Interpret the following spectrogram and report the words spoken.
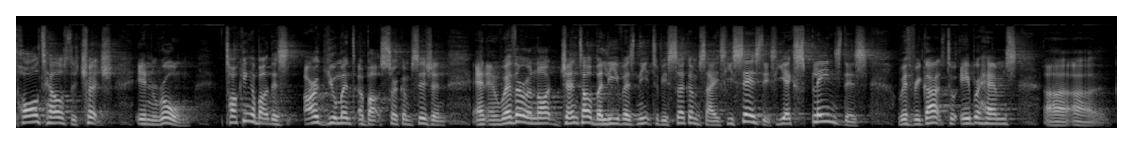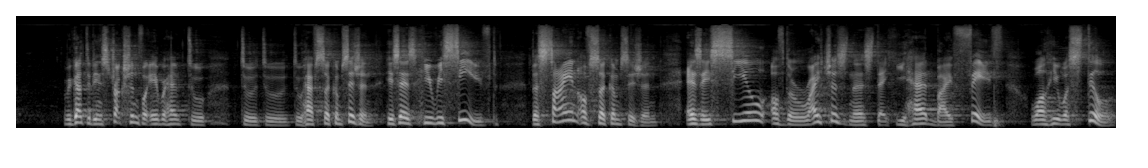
Paul tells the church in Rome, talking about this argument about circumcision and, and whether or not Gentile believers need to be circumcised, he says this, he explains this with regard to Abraham's, uh, uh, regard to the instruction for Abraham to, to, to, to have circumcision. He says, he received the sign of circumcision as a seal of the righteousness that he had by faith while he was still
